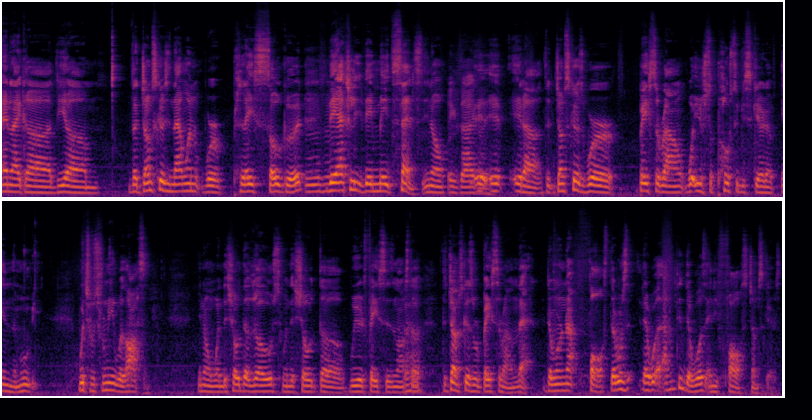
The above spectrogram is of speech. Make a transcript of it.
and like uh the um the jump scares in that one were placed so good. Mhm. They actually they made sense, you know. Exactly. It, it it uh the jump scares were based around what you're supposed to be scared of in the movie, which was for me was awesome. You know, when they showed the ghosts, when they showed the weird faces and all Uh-huh. stuff, the jump scares were based around that. They were not false. There was there were I don't think there was any false jump scares.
